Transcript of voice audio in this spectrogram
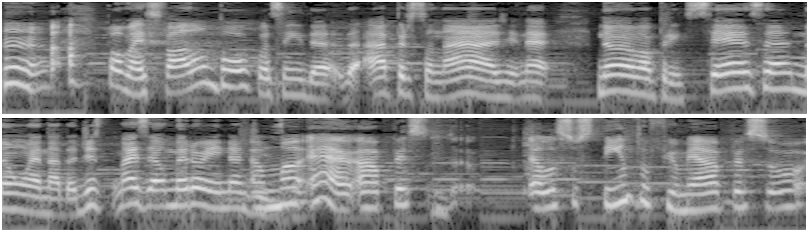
Pô, mas fala um pouco, assim, da, da a personagem, né? Não é uma princesa, não é nada disso, mas é uma heroína É Disney. uma. É, a pessoa. Ela sustenta o filme, é a pessoa.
